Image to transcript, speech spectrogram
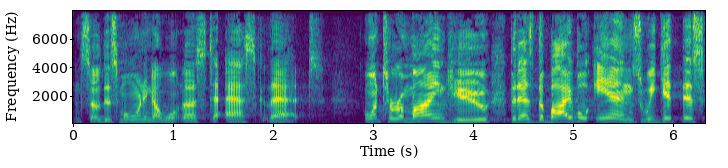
And so this morning, I want us to ask that. I want to remind you that as the Bible ends, we get this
